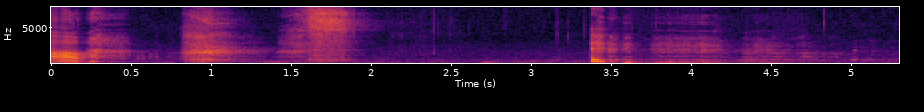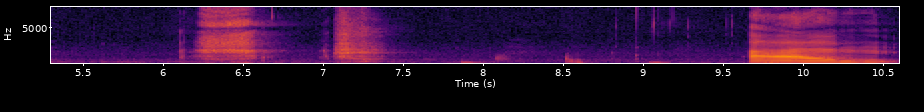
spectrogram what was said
uh, um,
